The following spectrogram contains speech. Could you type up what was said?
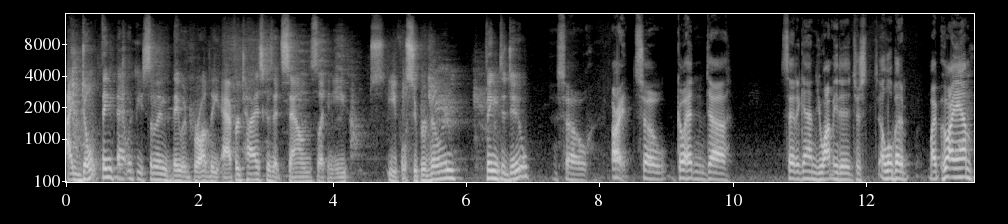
I I don't think that would be something that they would broadly advertise because it sounds like an e- evil supervillain thing to do. So, all right. So go ahead and uh, say it again. You want me to just a little bit of my, who I am?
